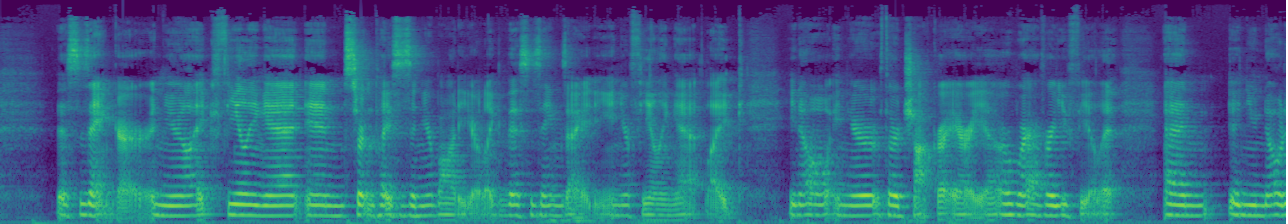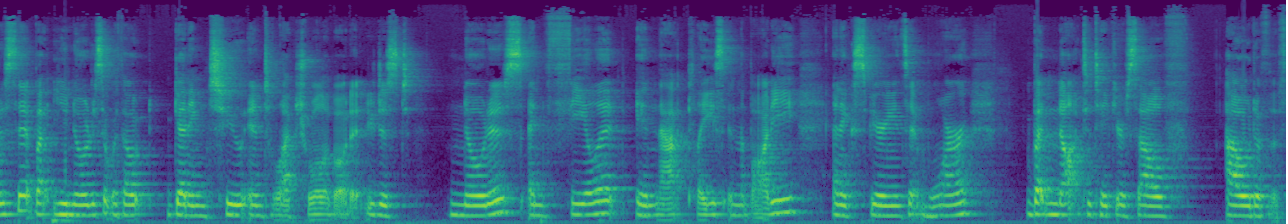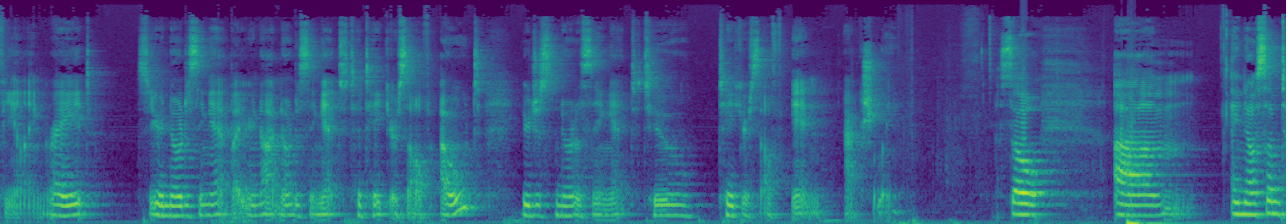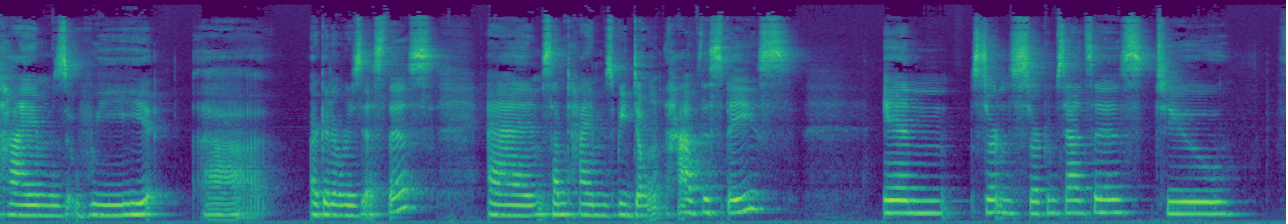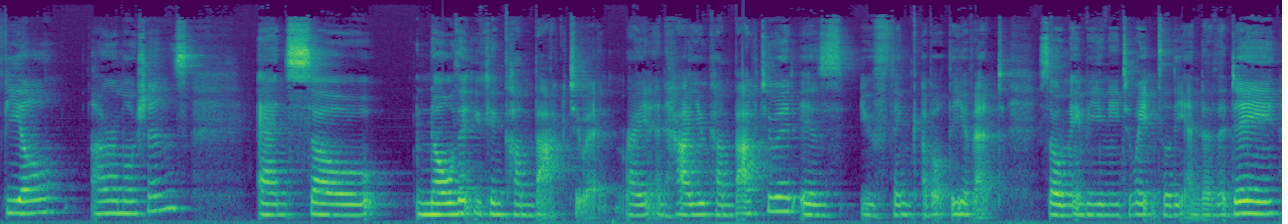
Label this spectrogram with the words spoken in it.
this is anger and you're like feeling it in certain places in your body or like this is anxiety and you're feeling it like you know in your third chakra area or wherever you feel it and and you notice it but you notice it without getting too intellectual about it you just notice and feel it in that place in the body and experience it more but not to take yourself out of the feeling, right? So you're noticing it, but you're not noticing it to take yourself out. You're just noticing it to take yourself in, actually. So um, I know sometimes we uh, are going to resist this, and sometimes we don't have the space in certain circumstances to feel our emotions. And so know that you can come back to it, right? And how you come back to it is you think about the event. So maybe you need to wait until the end of the day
